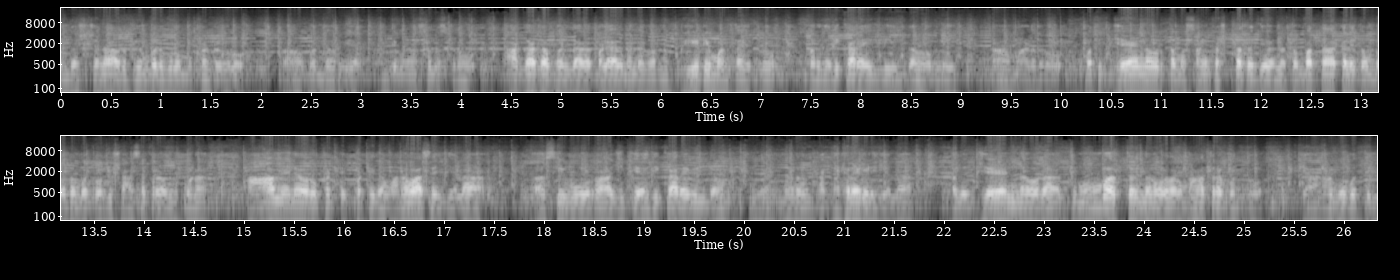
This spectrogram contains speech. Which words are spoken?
ಒಂದಷ್ಟು ಜನ ಅವರ ಬೆಂಬಲಿಗರು, ಮುಖಂಡರುಗಳು ಬಂದವರಿಗೆ ಅಂತಿಮ ಸಲ್ಲಿಸಿದ್ರು. ಆಗಾಗ ಬಂದಾಗ, ಕೊಳ್ಳೇಗಾಲ ಬಂದಾಗ ಅವ್ರನ್ನ ಭೇಟಿ ಮಾಡ್ತಾಯಿದ್ರು ಅವ್ರಿಗೆ ಅಧಿಕಾರ ಇಲ್ಲಿ ಇಲ್ಲದ ಹೋಗಲಿ ಮಾಡಿದ್ರು. ಮತ್ತು ಜಯಣ್ಣವರು ತಮ್ಮ ಸಂಕಷ್ಟದ ದೇವನ ತೊಂಬತ್ನಾಲ್ಕಲ್ಲಿ ತೊಂಬತ್ತೊಂಬತ್ತವರೆಗೂ ಶಾಸಕರಾದರೂ ಕೂಡ ಆಮೇಲೆ ಅವರು ಕಟ್ಟಿ ಪಟ್ಟಿದ ವನವಾಸ ಇದೆಯಲ್ಲ, ಹಸಿವು, ರಾಜಕೀಯ ಅಧಿಕಾರವಿಲ್ಲದೆ ನಡೆದಂಥ ಘಟನೆಗಳಿದೆಯಲ್ಲ, ಅದು ಜಯಣ್ಣವರ ತುಂಬ ಹತ್ತಿರದಿಂದ ನೋಡಿದಾಗ ಮಾತ್ರ ಗೊತ್ತು. ಯಾರಿಗೂ ಗೊತ್ತಿಲ್ಲ.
